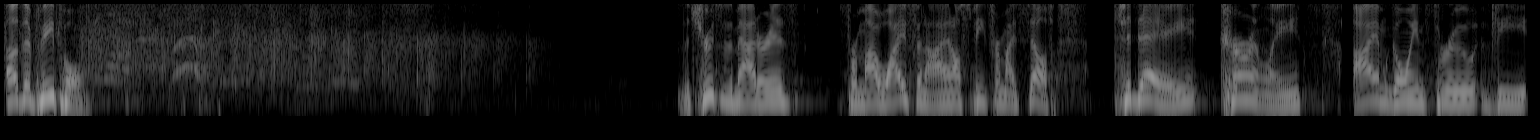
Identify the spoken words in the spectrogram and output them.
other people. The truth of the matter is, for my wife and I, and I'll speak for myself, today, currently, I am going through the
